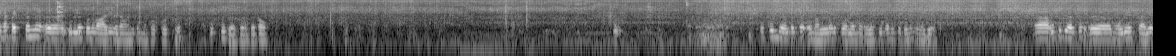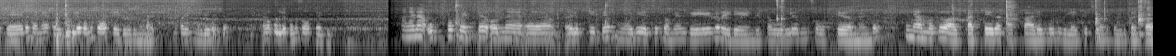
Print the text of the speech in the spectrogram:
പിന്നെ പെട്ടെന്ന് ഉള്ളിലേക്ക് വാടി വേണ്ടി നമുക്ക് കുറച്ച് ഉപ്പ് ചേർക്കും കേട്ടോ. ഉപ്പ് ചേർത്തിട്ട് നല്ലതുപോലെ ഇളക്കി നമുക്ക് മൂടി ഉപ്പ് ചേർത്ത് മൂടി വെച്ചാൽ വേഗം തന്നെ ഉള്ളിലേക്ക് ഒന്ന് സോഫ്റ്റ് ആയിട്ട് വരുന്നുണ്ട്. നമുക്ക് മൂടി വെച്ചിട്ട് നമുക്ക് ഉള്ളിലേക്ക് ഒന്ന് സോഫ്റ്റ് ആക്കി അങ്ങനെ ഉപ്പൊക്കെ ഇട്ട് ഒന്ന് ഇളക്കിയിട്ട് മൂടി വെച്ച സമയം വേഗം റെഡി ആയിട്ട് ഉള്ളി ഒന്ന് സോഫ്റ്റ് ചെയ്യുന്നുണ്ട് പിന്നെ നമുക്ക് കട്ട് ചെയ്ത തക്കാളി കൂടി ഇതിലേക്ക് ചേർത്ത് കേട്ടോ.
